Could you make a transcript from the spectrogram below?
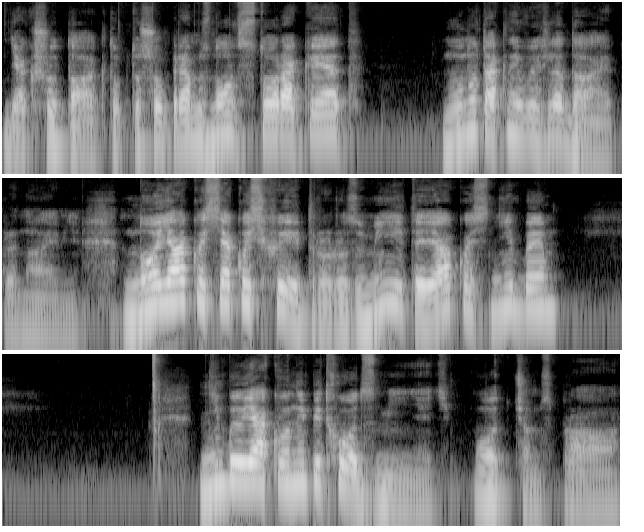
якщо так. Тобто, що прям знов 100 ракет. Ну, воно так не виглядає, принаймні. Ну, якось якось хитро, розумієте? Якось ніби. Ніби як вони підход змінять. От в чому справа.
